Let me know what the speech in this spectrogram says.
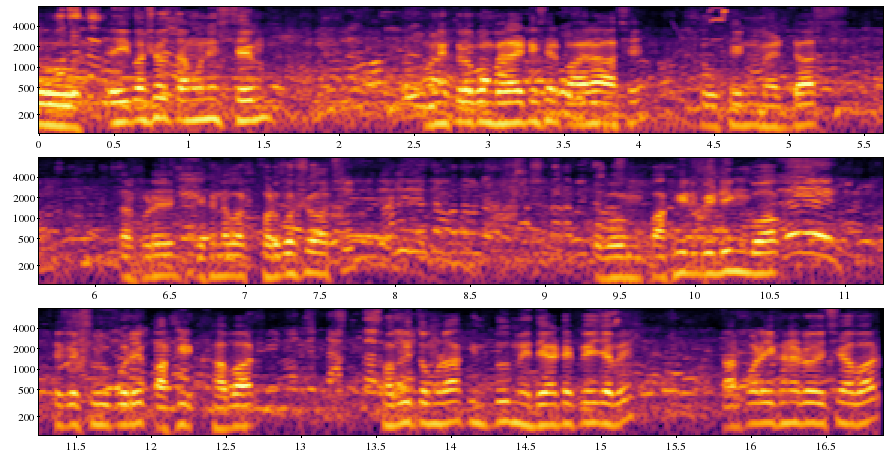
তো এই পাশেও তেমনই সেম অনেক রকম ভ্যারাইটিসের পায়রা আছে, শৌখিন ম্যাডাস তারপরে এখানে আবার খরগোশও আছে। এবং পাখির ব্রিডিং বক্স থেকে শুরু করে পাখির খাবার, সবই তোমরা কিন্তু মেদেহাটে পেয়ে যাবে। তারপরে এখানে রয়েছে আবার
